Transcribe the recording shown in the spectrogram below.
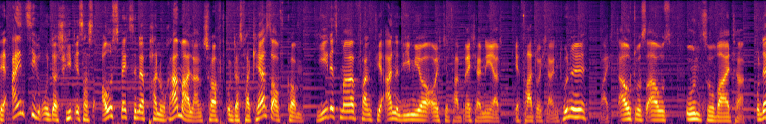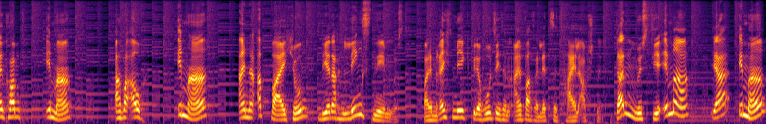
Der einzige Unterschied ist das Auswechseln der Panoramalandschaft und das Verkehrsaufkommen. Jedes Mal fangt ihr an, indem ihr euch dem Verbrecher nähert. Ihr fahrt durch einen Tunnel, weicht Autos aus und so weiter. Und dann kommt immer, aber auch immer eine Abweichung, die ihr nach links nehmen müsst. Bei dem rechten Weg wiederholt sich dann einfach der letzte Teilabschnitt. Dann müsst ihr immer ja, immer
